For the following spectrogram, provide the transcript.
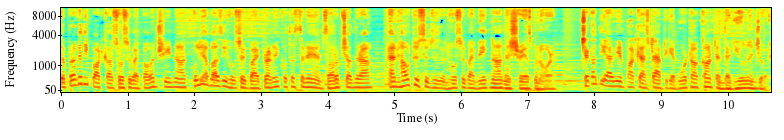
The Pragati podcast hosted by Pavan Srinath, Puliyabaazi hosted by Pranay Kotasthane and Saurabh Chandra, and How to Citizen hosted by Meghnad and Shreyas Manohar. Check out the IVM podcast app to get more talk content that you'll enjoy.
